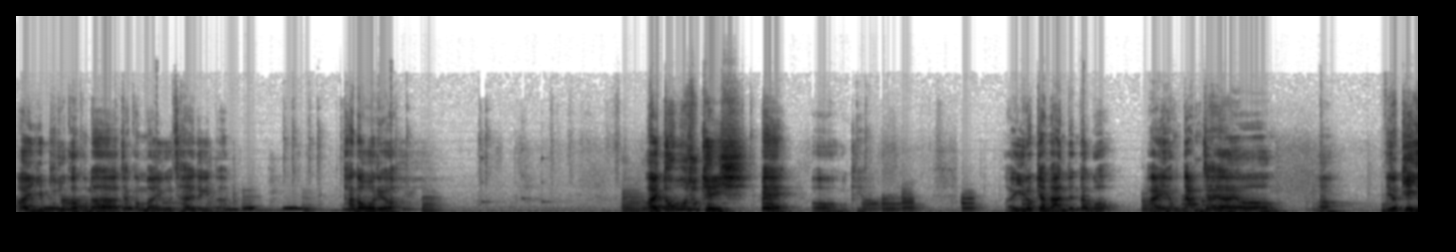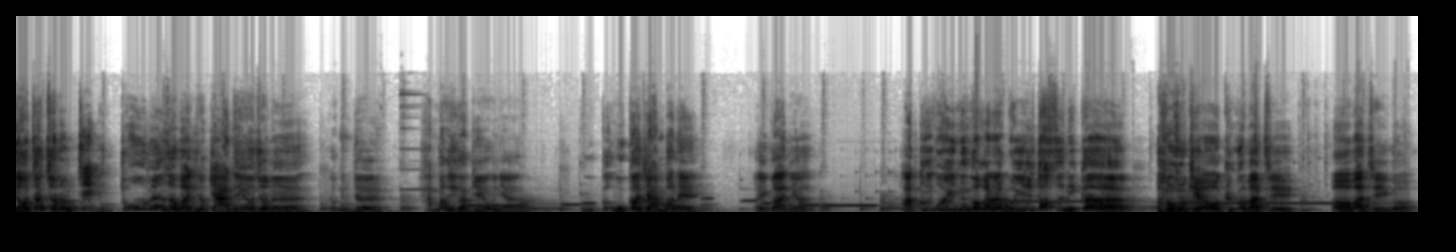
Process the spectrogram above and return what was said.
아 이게 부족하구나. 잠깐만 이거 사야 되겠다. 다 넣어버려. 아이 또 부족해 이씨. 빼 어 오케이. 아 이렇게 하면 안 된다고? 아이 형 남자야 형. 어? 이렇게 여자처럼 쬐, 쪼으면서 막 이렇게 안 해요 저는. 형님들 한 방에 갈게요 그냥. 5, 까지한 번에. 아 이거 아니야? 아 끼고 있는 거 가라고 1 떴으니까. 오케이 어 그거 맞지. 어 맞지 이거.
